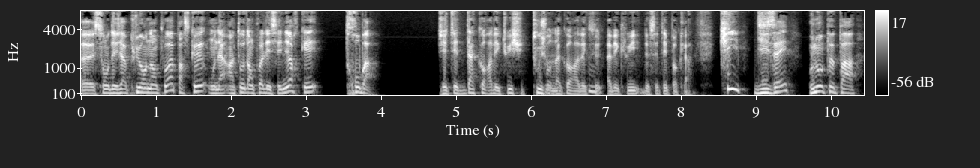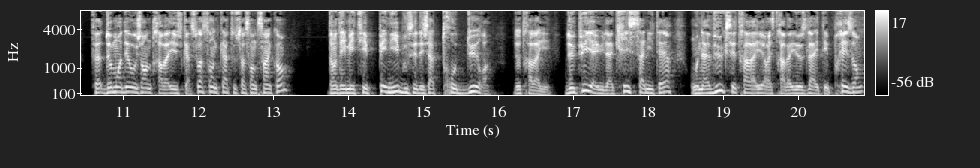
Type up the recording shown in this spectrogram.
euh, sont déjà plus en emploi parce qu'on a un taux d'emploi des seniors qui est trop bas. J'étais d'accord avec lui, je suis toujours d'accord avec, ce- avec lui de cette époque-là. Qui disait, nous on peut pas demander aux gens de travailler jusqu'à 64 ou 65 ans dans des métiers pénibles où c'est déjà trop dur de travailler. Depuis, il y a eu la crise sanitaire, on a vu que ces travailleurs et ces travailleuses-là étaient présents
